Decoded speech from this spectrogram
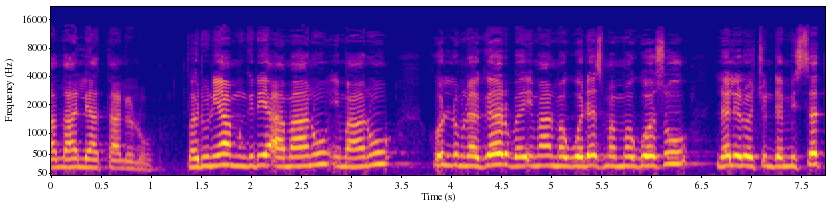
አላህን ሊያታልሉ በዱንያም እንግዲህ አማኑ ኢማኑ ሁሉም ነገር በኢማን መወደስ መመጎሱ ለሌሎቹ እንደሚሰጥ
